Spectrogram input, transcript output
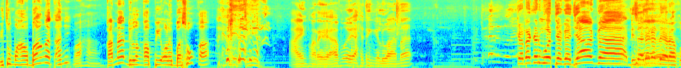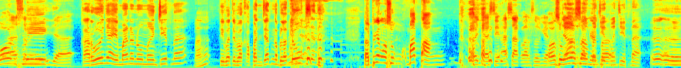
Itu mahal banget anjing. Mahal. Karena dilengkapi oleh basoka. Aing hoream euy anjing ngeluana. Karena kan buat jaga-jaga. Di sana kan daerah Asli, konflik. iya. Karunya imana nu mencitna? Nah, Tiba-tiba kepencet ngebleduk. tapi kan langsung matang. Oh iya sih asak langsungnya. Langsung Jangan asak, lu mencit eta. mencitna. Eh, eh,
